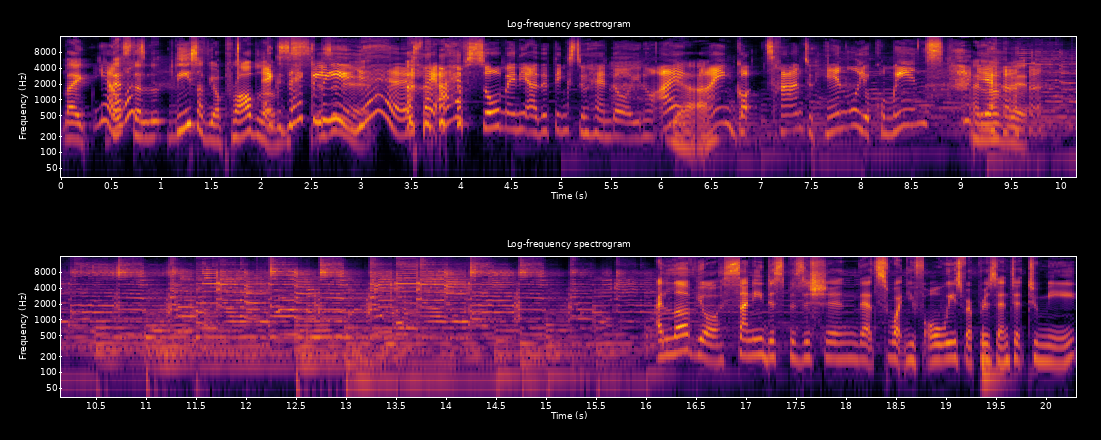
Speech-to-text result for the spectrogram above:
Like, Yeah, that's the least of your problems. Exactly. Yes. like I have so many other things to handle. You know, I Yeah. I ain't got time to handle your comments. I Yeah. love it. I love your sunny disposition. That's what you've always represented to me.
